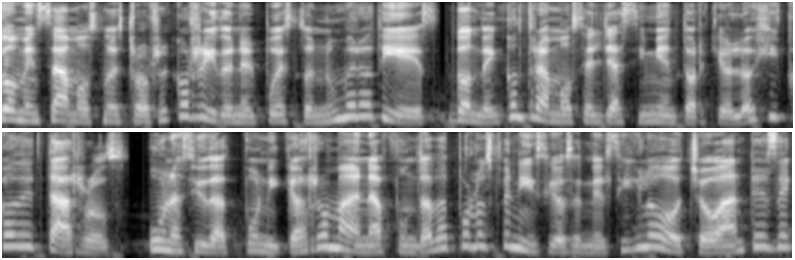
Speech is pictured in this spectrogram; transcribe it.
Comenzamos nuestro recorrido en el puesto número 10, donde encontramos el yacimiento arqueológico de Tarros, una ciudad púnica romana fundada por los fenicios en el siglo 8 a.C.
